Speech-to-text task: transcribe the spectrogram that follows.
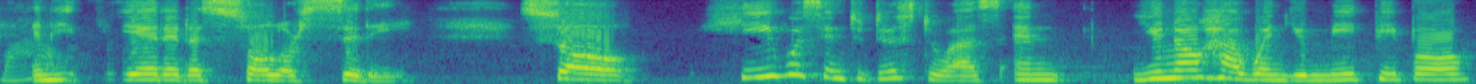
Wow. and he created a solar city. So he was introduced to us and you know how when you meet people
